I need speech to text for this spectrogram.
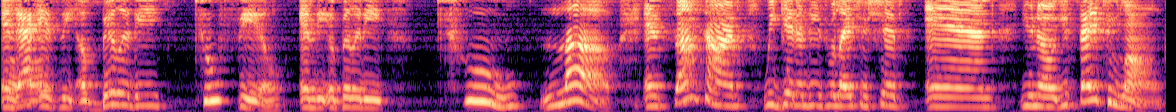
And mm-hmm. that is the ability to feel and the ability to love. And sometimes we get in these relationships and you know, you stay too long.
